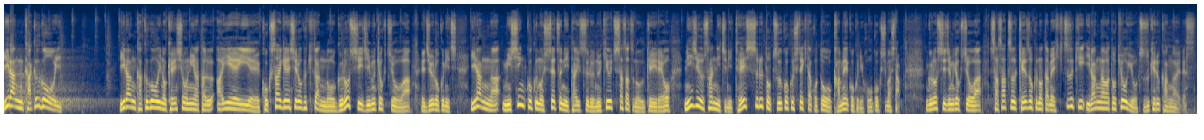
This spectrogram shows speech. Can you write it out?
イラン核合意。イラン核合意の検証にあたる IAEA 国際原子力機関のグロッシ事務局長は16日イランが未申告の施設に対する抜き打ち査察の受け入れを23日に停止すると通告してきたことを加盟国に報告しました。グロッシ事務局長は査察継続のため引き続きイラン側と協議を続ける考えです。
